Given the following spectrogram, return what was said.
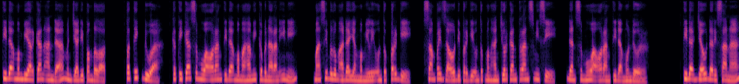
Tidak membiarkan Anda menjadi pembelot. Petik 2. Ketika semua orang tidak memahami kebenaran ini, masih belum ada yang memilih untuk pergi, sampai Zhao Di pergi untuk menghancurkan transmisi, dan semua orang tidak mundur. Tidak jauh dari sana,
